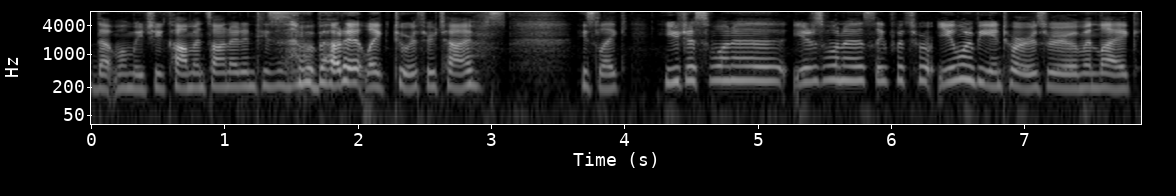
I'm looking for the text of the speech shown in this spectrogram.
that Momiji comments on it and teases him about it like two or three times. He's like, "You just wanna, you just wanna sleep with Toru. You wanna be in Toru's room, and like,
